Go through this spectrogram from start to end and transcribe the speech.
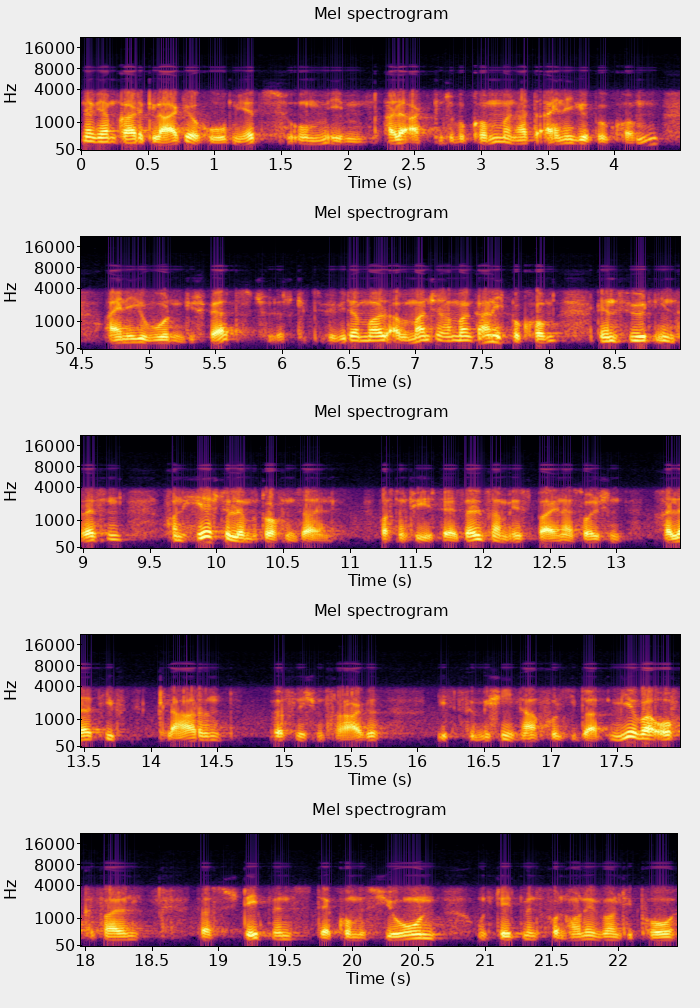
Na, wir haben gerade Klage erhoben jetzt, um eben alle Akten zu bekommen. Man hat einige bekommen, einige wurden gesperrt, das gibt es wieder mal, aber manche haben wir gar nicht bekommen, denn es würden Interessen von Herstellern betroffen sein was natürlich sehr seltsam ist bei einer solchen relativ klaren öffentlichen Frage, ist für mich nicht nachvollziehbar. Mir war aufgefallen, dass Statements der Kommission und Statements von Honeywell und Depot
